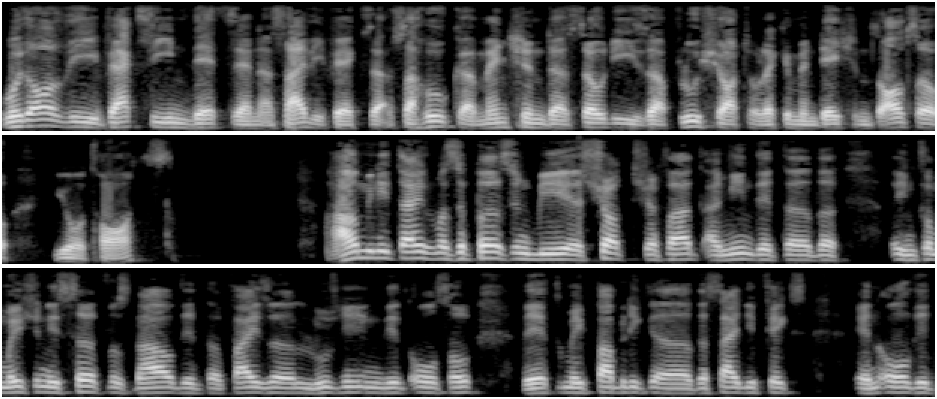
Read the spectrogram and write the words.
With all the vaccine deaths and uh, side effects, uh, SAHUC mentioned uh, Saudi's uh, flu shot recommendations. Also, your thoughts? How many times must a person be shot, Shafat? I mean that uh, the information is surfaced now that the Pfizer losing it also. They have to make public uh, the side effects and all the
